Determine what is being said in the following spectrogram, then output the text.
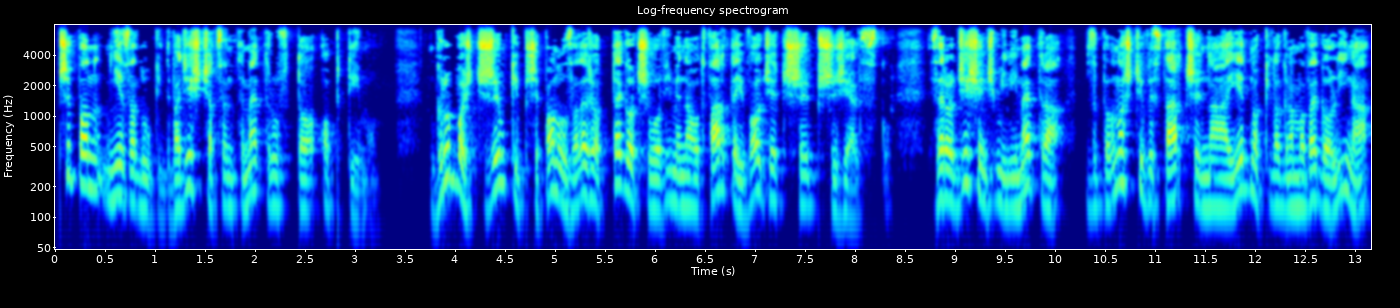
Przypon nie za długi, 20 cm to optimum. Grubość żyłki przyponu zależy od tego, czy łowimy na otwartej wodzie, czy przy zielsku. 0,10 mm w zupełności wystarczy na 1-kg lina,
